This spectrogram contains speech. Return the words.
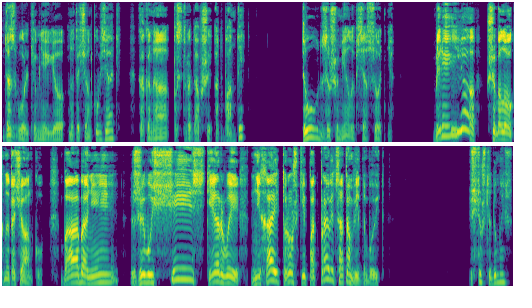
Дозвольте мне ее на тачанку взять, как она пострадавшей от банды. Тут зашумела вся сотня. Бери ее, шибалок, на тачанку. Бабы они живущие стервы, нехай трошки подправится, а там видно будет. Что ж ты думаешь?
